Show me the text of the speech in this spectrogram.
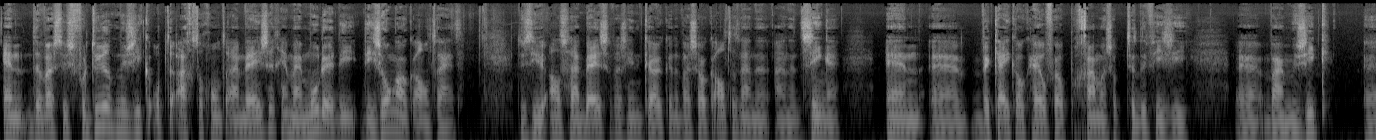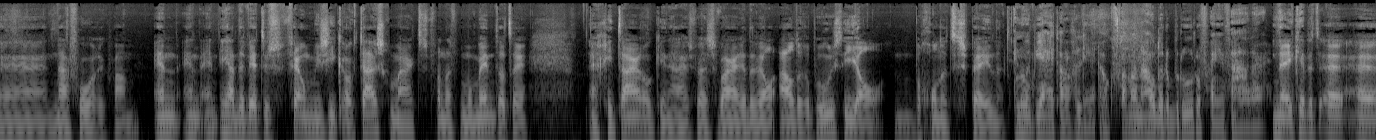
En er was dus voortdurend muziek op de achtergrond aanwezig. En mijn moeder, die, die zong ook altijd. Dus die, als hij bezig was in de keuken, dan was ze ook altijd aan, aan het zingen. En we keken ook heel veel programma's op televisie... waar muziek uh, naar voren kwam. En, en, en ja, er werd dus veel muziek ook thuis gemaakt. Dus vanaf het moment dat er een gitaar ook in huis was... waren er wel oudere broers die al begonnen te spelen. En hoe heb jij het dan geleerd? Ook van een oudere broer of van je vader? Nee, ik heb, het, uh, uh,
